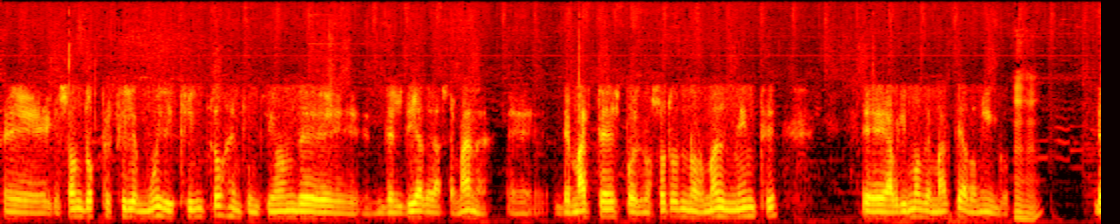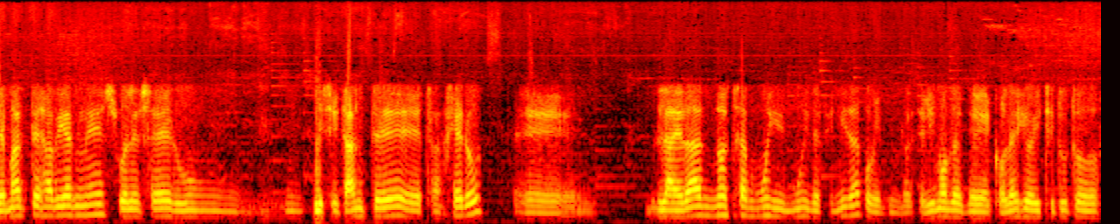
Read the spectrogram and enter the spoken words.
que son dos perfiles muy distintos en función del día de la semana. de martes, pues nosotros normalmente abrimos de martes a domingo. De martes a viernes suele ser un visitante extranjero. Eh, la edad no está muy muy definida porque recibimos desde colegios e institutos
